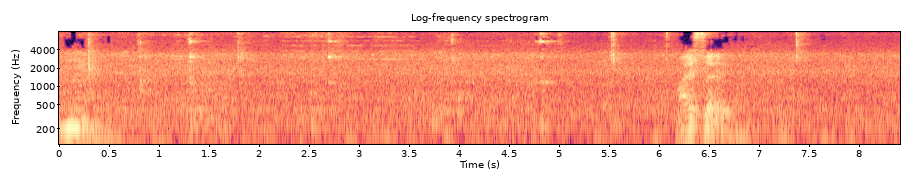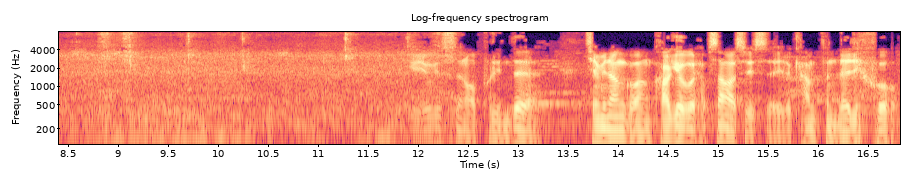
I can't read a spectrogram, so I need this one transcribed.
음. 맛있어요, 이거. 이게 여기서 쓰는 어플인데, 재미난 건 가격을 협상할 수 있어요. 이렇게 한 푼 내리고.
